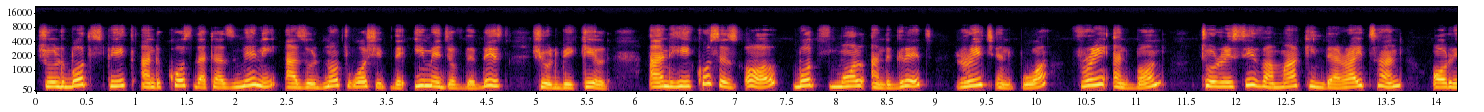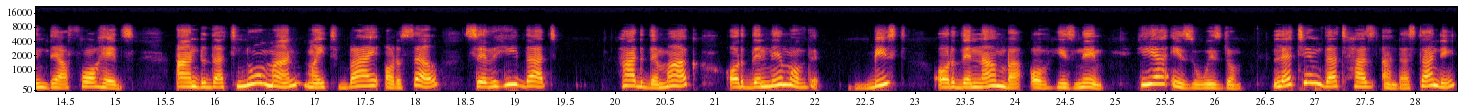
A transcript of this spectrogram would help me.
should both speak and cause that as many as would not worship the image of the beast should be killed. And he causes all, both small and great, rich and poor, free and bond, to receive a mark in their right hand or in their foreheads, and that no man might buy or sell save he that had the mark or the name of the beast or the number of his name. Here is wisdom. Let him that has understanding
